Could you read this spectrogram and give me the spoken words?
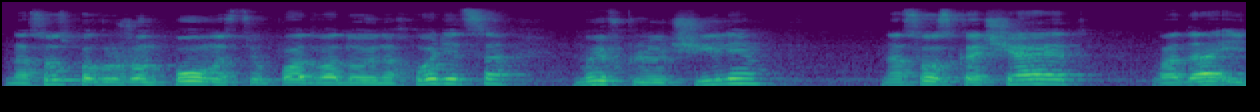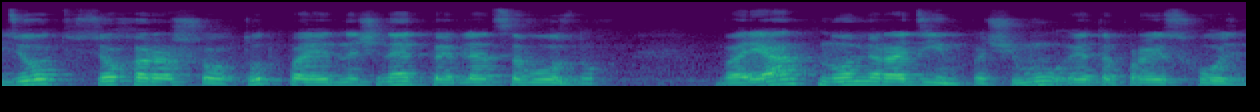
Насос погружен полностью под водой находится, мы включили, насос качает, вода идет, все хорошо. Тут начинает появляться воздух. Вариант номер один, почему это происходит.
